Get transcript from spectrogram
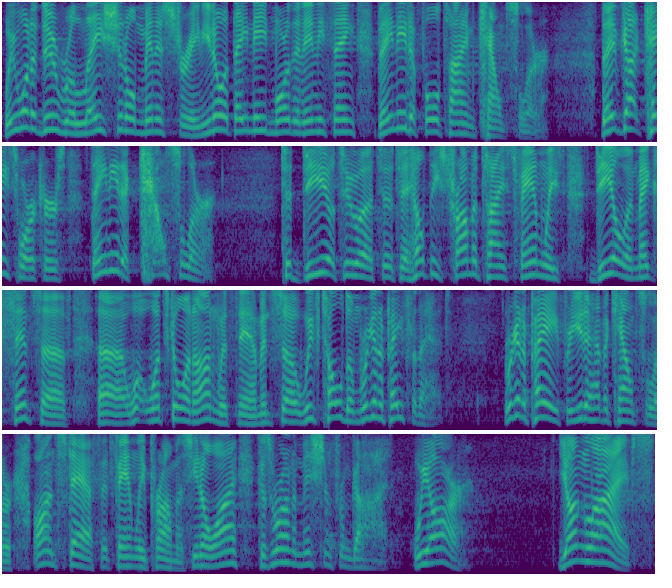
We want to do relational ministry. And you know what they need more than anything? They need a full time counselor. They've got caseworkers, they need a counselor to deal to, uh, to, to help these traumatized families deal and make sense of uh, what, what's going on with them and so we've told them we're going to pay for that we're going to pay for you to have a counselor on staff at family promise. You know why? Because we're on a mission from god. We are. Young lives.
